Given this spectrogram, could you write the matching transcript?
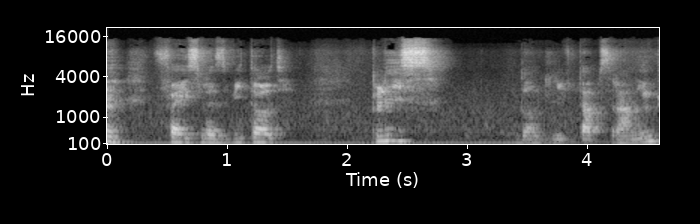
faceless Witold, please don't leave taps running.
